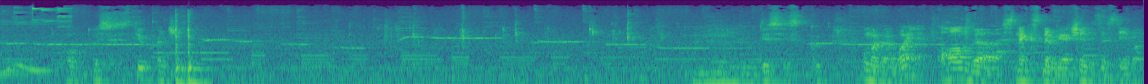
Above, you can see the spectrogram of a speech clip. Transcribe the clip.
Oh, it's still crunchy. Mm, this is good. Oh my god, why all the snacks the reaction is the same? ah?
